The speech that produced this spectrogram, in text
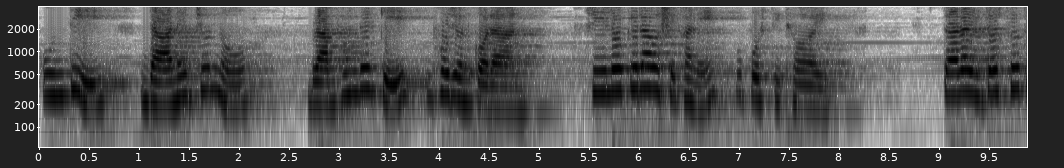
কুন্তি দানের জন্য ব্রাহ্মণদেরকে ভোজন করান। স্ত্রীলোকেরাও সেখানে উপস্থিত হয়। তারা ইতস্তত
